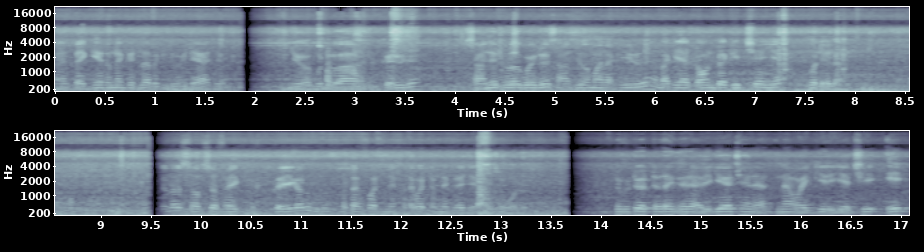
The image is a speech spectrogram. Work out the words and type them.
અને પેકેટ તમને કેટલા પેકેટ વધ્યા છે? જો બધું આ કર્યું છે. સાંજે થોડોક વધ્યો સાંજે અમારે રાખી દીધું છે. બાકી આ ત્રણ પેકેટ છે અહીંયા વધેલા ચલો સાફ સફાઈ કરી કાઢું બધું ફટાફટ ને ફટાફટ તમને ઘરે જઈને પાછું મળું તો બેટો અત્યારે ઘરે આવી ગયા છે રાતના વાગી રહ્યા છે એક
